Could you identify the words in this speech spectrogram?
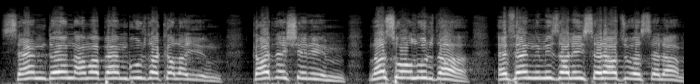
sen dön ama ben burada kalayım kardeşlerim nasıl olur da Efendimiz aleyhissalatu vesselam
